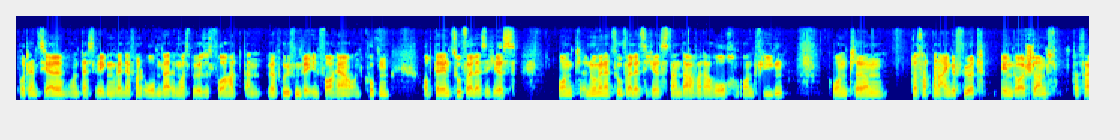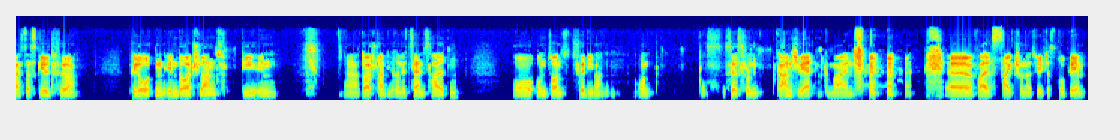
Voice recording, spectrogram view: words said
potenziell. Und deswegen, wenn der von oben da irgendwas Böses vorhat, dann überprüfen wir ihn vorher und gucken, ob der denn zuverlässig ist. Und nur wenn er zuverlässig ist, dann darf er da hoch und fliegen. Und ähm, das hat man eingeführt in Deutschland. Das heißt, das gilt für Piloten in Deutschland, die in äh, Deutschland ihre Lizenz halten und sonst für niemanden. Und das ist jetzt schon gar nicht wertend gemeint, äh, weil das zeigt schon natürlich das Problem.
